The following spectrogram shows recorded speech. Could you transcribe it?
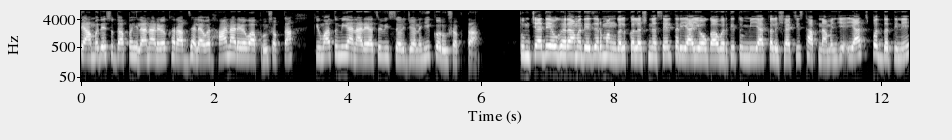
त्यामध्ये सुद्धा पहिला नारळ खराब झाल्यावर हा नारळ वापरू शकता किंवा तुम्ही या नारळाचं विसर्जनही करू शकता. तुमच्या देवघरामध्ये जर मंगल कलश नसेल तर या योगावरती तुम्ही या कलशाची स्थापना म्हणजे याच पद्धतीने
